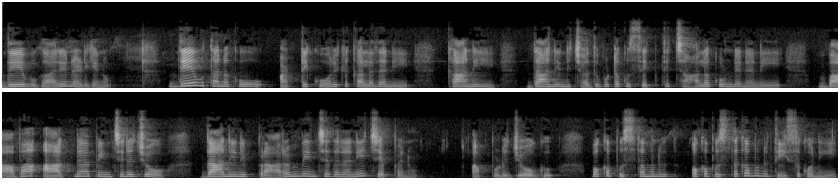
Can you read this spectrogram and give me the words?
దేవు గారిని అడిగెను. దేవు తనకు అట్టి కోరిక కలదని కానీ దానిని చదువుటకు శక్తి చాలకుండెనని బాబా ఆజ్ఞాపించినచో దానిని ప్రారంభించదనని చెప్పెను. అప్పుడు జోగు ఒక పుస్తమును ఒక పుస్తకమును తీసుకొని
